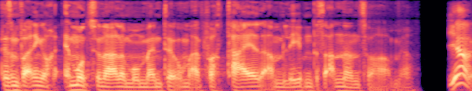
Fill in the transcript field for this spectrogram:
das sind vor allen Dingen auch emotionale Momente, um einfach Teil am Leben des anderen zu haben, ja. Ja,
